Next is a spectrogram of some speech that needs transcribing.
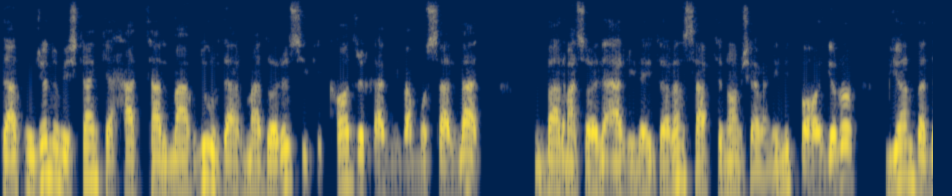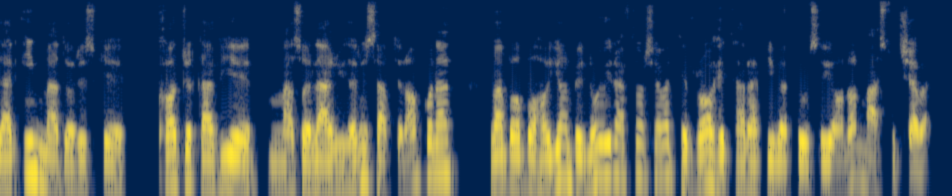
در اونجا نوشتن که حتی المقدور در مدارسی که کادر قوی و مسلط بر مسائل عقیده‌ای دارن ثبت نام شوند. یعنی باهایی رو بیان و در این مدارس که کادر قوی مسائل عقیده دارن ثبت نام کنند. و با باهایان به نوعی رفتار شود که راه ترقی و توسعه آنان مسدود شود.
